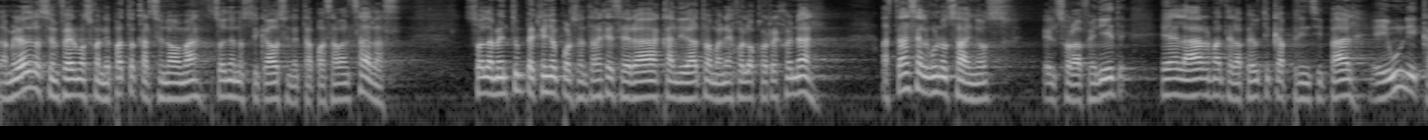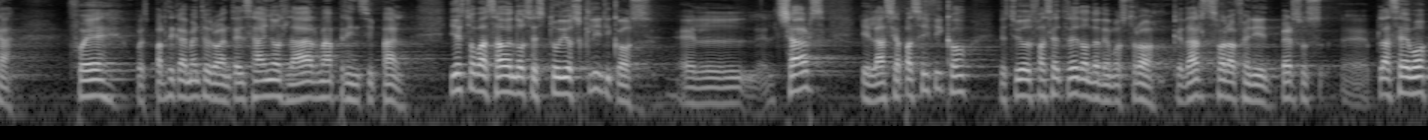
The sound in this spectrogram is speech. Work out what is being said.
La mayoría de los enfermos con hepatocarcinoma son diagnosticados en etapas avanzadas. Solamente un pequeño porcentaje será candidato a manejo loco regional. Hasta hace algunos años, el sorafenib era la arma terapéutica principal e única. Fue, pues prácticamente durante 10 años, la arma principal. Y esto basado en dos estudios clínicos, el, el y el Asia-Pacífico, estudios fase 3 donde demostró que dar sorafenib versus eh, placebo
